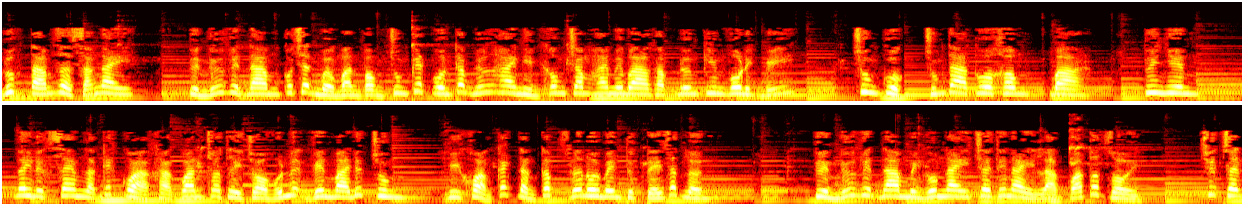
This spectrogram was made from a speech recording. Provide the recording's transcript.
Lúc 8 giờ sáng nay, tuyển nữ Việt Nam có trận mở màn vòng chung kết World Cup nữ 2023 gặp đương kim vô địch Mỹ. Chung cuộc, chúng ta thua không? 3. Tuy nhiên, đây được xem là kết quả khả quan cho thầy trò huấn luyện viên Mai Đức Chung, vì khoảng cách đẳng cấp giữa đôi bên thực tế rất lớn. Tuyển nữ Việt Nam mình hôm nay chơi thế này là quá tốt rồi. Trước trận,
